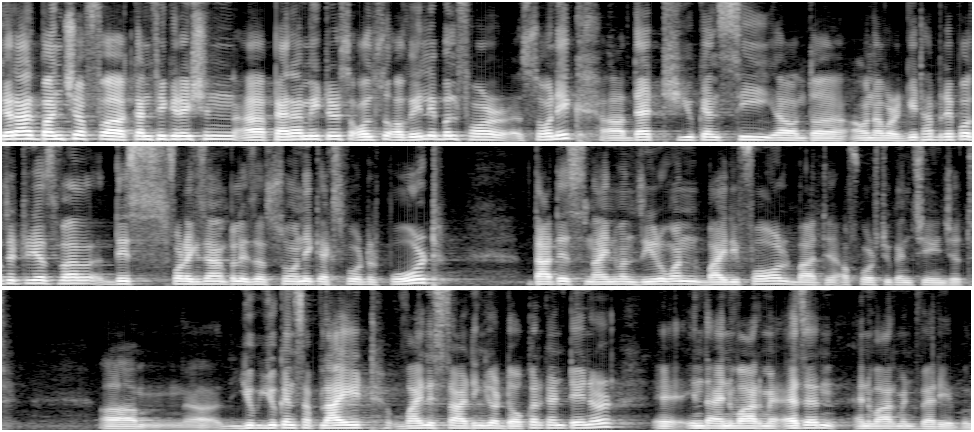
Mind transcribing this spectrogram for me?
There are a bunch of uh, configuration uh, parameters also available for Sonic uh, that you can see on, the, on our GitHub repository as well. This, for example, is a Sonic exporter port. That is 9101 by default, but uh, of course you can change it. Um, uh, you, you can supply it while starting your Docker container in the environment as an environment variable.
